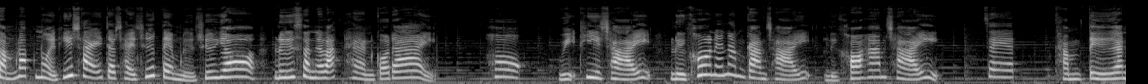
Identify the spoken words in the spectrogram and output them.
สำหรับหน่วยที่ใช้จะใช้ชื่อเต็มหรือชื่อย่อ หรือสัญลักษณ์แทนก็ได้ 6. วิธีใช้ หรือข้อแนะนำการใช้ หรือข้อห้ามใช้ 7. คำเตือน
